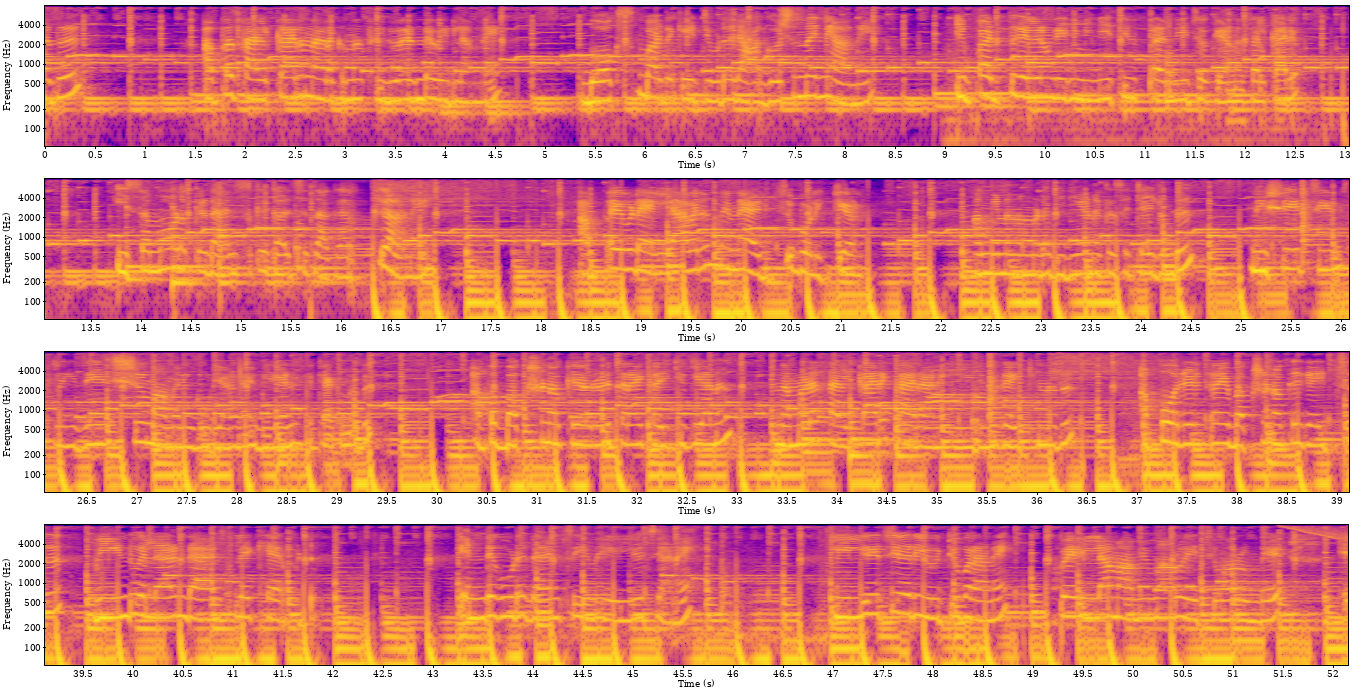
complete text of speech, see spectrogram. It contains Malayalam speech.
ഇരിക്കുന്നത് അപ്പൊ സൽക്കാരം നടക്കുന്ന സിൽവറിന്റെ വീട്ടിലാണേ ബോക്സും പാട്ടൊക്കെ ആയിട്ട് ഇവിടെ ഒരു ആഘോഷം തന്നെയാണ്. ഇപ്പൊ അടുത്ത് കല്യാണം കഴിഞ്ഞ് മിനിച്ചും തന്നീച്ചും ഒക്കെയാണ് സൽക്കാരം. ഇസമോളൊക്കെ ഡാൻസ് ഒക്കെ അപ്പൊ ഓരോരുത്തരായി ഭക്ഷണമൊക്കെ കഴിച്ച് വീണ്ടും എല്ലാവരും ഡാൻസിലേക്ക് ഏർപ്പെട്ടു. എന്റെ കൂടെ ഡാൻസ് ചെയ്യുന്ന ലില്ലിച്ചാണേ ലില്ലിയേച്ചി ഒരു യൂട്യൂബറാണ് ഇപ്പൊ എല്ലാ മാമിമാരും ഏച്ചിമാരും ഉണ്ട്.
